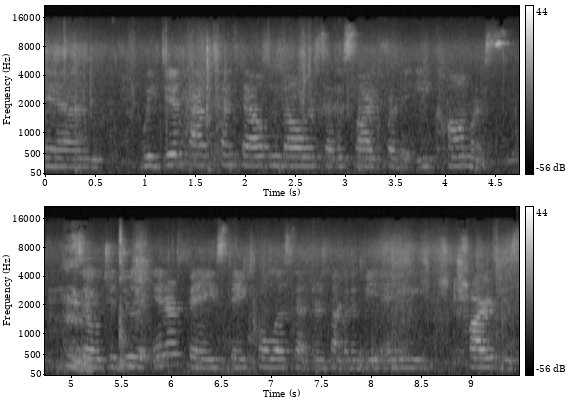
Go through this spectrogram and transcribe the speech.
and we did have ten thousand dollars set aside for the e-commerce. So to do the interface, they told us that there's not gonna be any charges.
